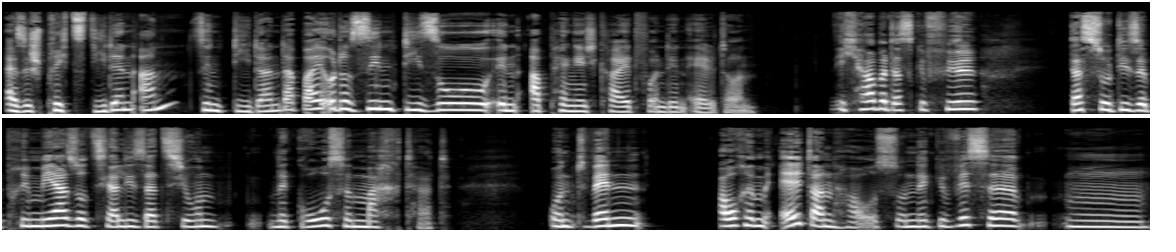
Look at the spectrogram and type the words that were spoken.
also spricht's die denn an? Sind die dann dabei oder sind die so in Abhängigkeit von den Eltern? Ich habe das Gefühl, dass so diese Primärsozialisation eine große Macht hat. Und wenn auch im Elternhaus so eine gewisse mh, hm,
